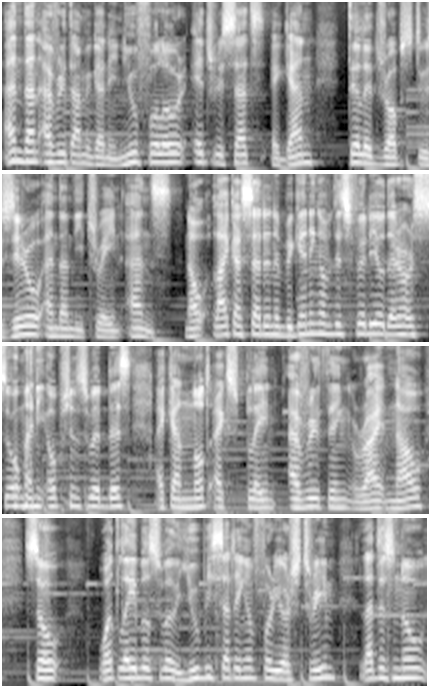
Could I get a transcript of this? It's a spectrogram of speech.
And then every time you get a new follower, it resets again till it drops to zero and then the train ends. Now, like I said in the beginning of this video, there are so many options with this. I cannot explain everything right now. So what labels will you be setting up for your stream? Let us know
